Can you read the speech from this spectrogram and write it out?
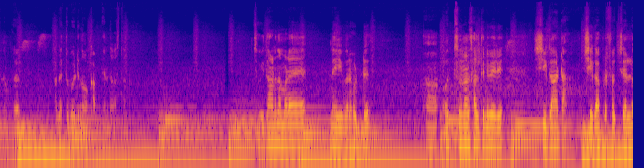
നമുക്ക് അകത്ത് പോയിട്ട് നോക്കാം. എന്താ അവസ്ഥ? സോ ഇതാണ് നമ്മുടെ നെയ്ബർഹുഡ് ഒത്സു എന്നാണ് സ്ഥലത്തിന്റെ പേര്. ഷിഗാട്ട ഷിഗ പ്രിഫെക്ചറിൽ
